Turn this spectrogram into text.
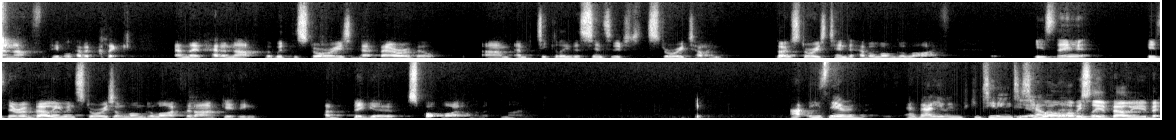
enough. People have a click and they've had enough. But with the stories about Bowraville, um, and particularly the sensitive storytelling, those stories tend to have a longer life. Is there is there a value in stories on longer life that aren't getting a bigger spotlight on them at the moment? Uh, is there a, a, value in continuing to yeah, tell well, them? obviously a value, but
